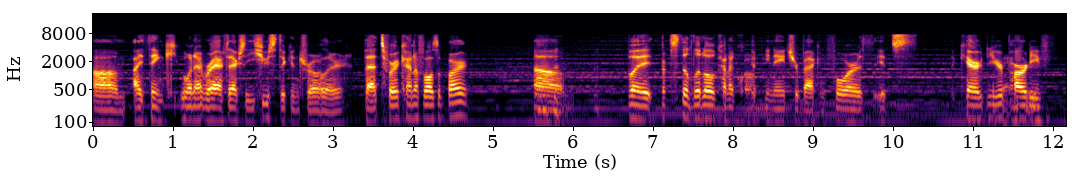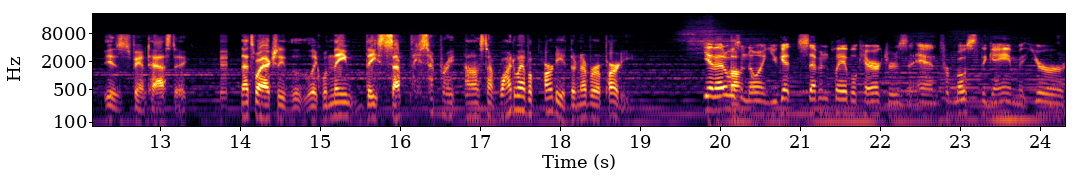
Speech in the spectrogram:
Um, I think whenever I have to actually use the controller, that's where it kind of falls apart. Um, but it's the little kind of quippy nature back and forth. It's the character, your party f- is fantastic. That's why actually, like when they they sep they separate nonstop. Why do I have a party if they're never a party? Yeah, that was Uh, annoying. You get seven playable characters, and for most of the game, you're,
